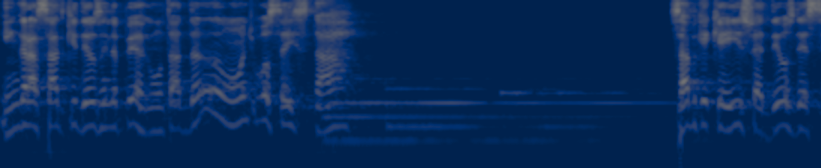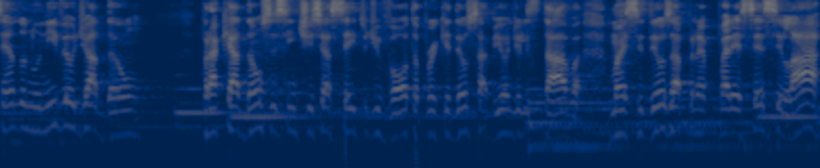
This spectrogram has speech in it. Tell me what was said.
engraçado que Deus ainda pergunta: Adão, onde você está? Sabe o que é isso? É Deus descendo no nível de Adão, para que Adão se sentisse aceito de volta, porque Deus sabia onde ele estava. Mas se Deus aparecesse lá,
